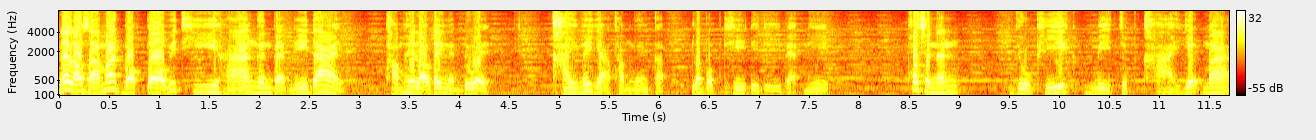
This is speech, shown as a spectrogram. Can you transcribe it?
และเราสามารถบอกต่อวิธีหาเงินแบบนี้ได้ทำให้เราได้เงินด้วย ใครไม่อยากทำเงินกับระบบที่ดีๆ แบบนี้ เพราะฉะนั้น u p e a k มีจุดขายเยอะมาก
